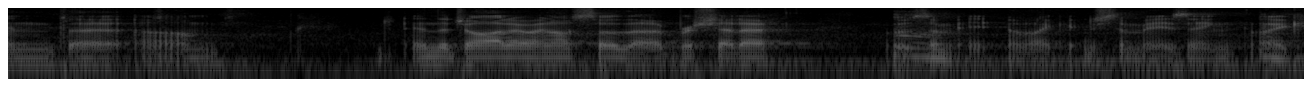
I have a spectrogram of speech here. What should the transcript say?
and the um, and the gelato and also the bruschetta was Mm. ama- like just amazing. Like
